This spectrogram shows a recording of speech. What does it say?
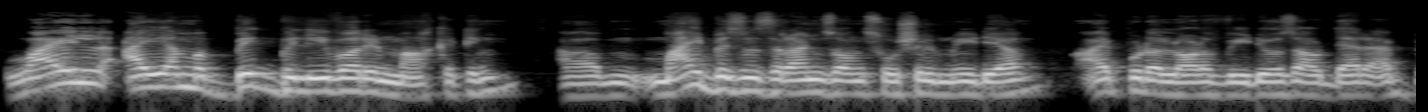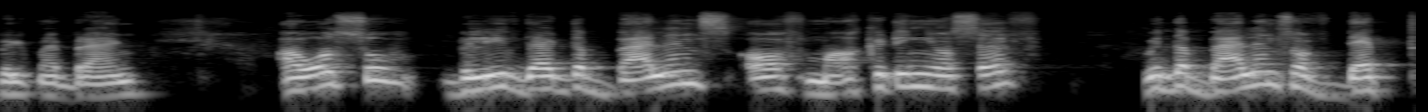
while I am a big believer in marketing, um, my business runs on social media. I put a lot of videos out there. I've built my brand. I also believe that the balance of marketing yourself with the balance of depth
